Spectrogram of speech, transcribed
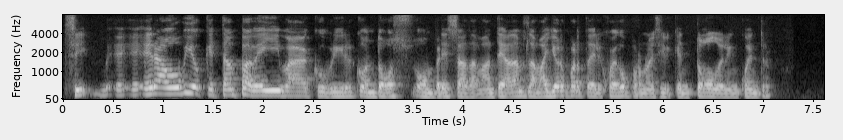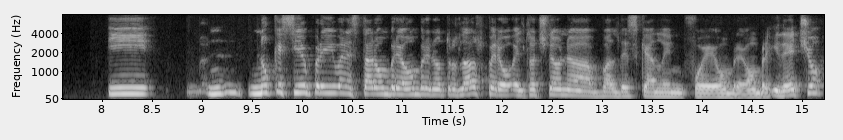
Sí, e, e, era obvio que Tampa Bay iba a cubrir con dos hombres a Davante Adams la mayor parte del juego, por no decir que en todo el encuentro. Y no que siempre iban a estar hombre a hombre en otros lados, pero el touchdown a Valdez Scanlon fue hombre a hombre. Y de hecho,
